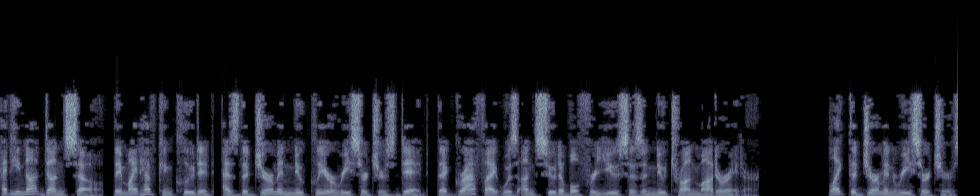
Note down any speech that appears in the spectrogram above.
Had he not done so, they might have concluded, as the German nuclear researchers did, that graphite was unsuitable for use as a neutron moderator. Like the German researchers,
